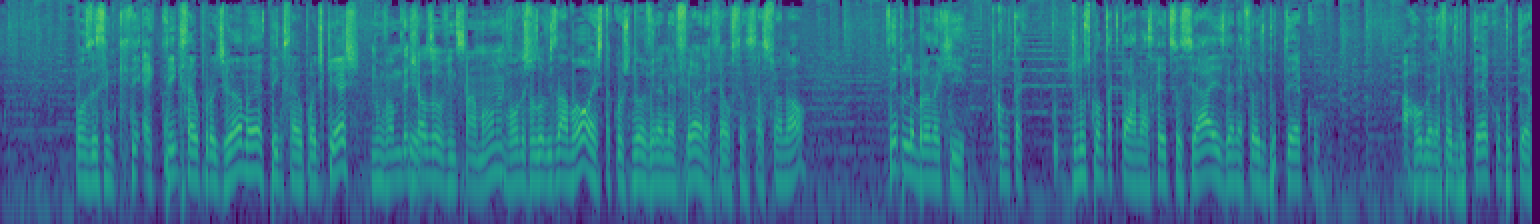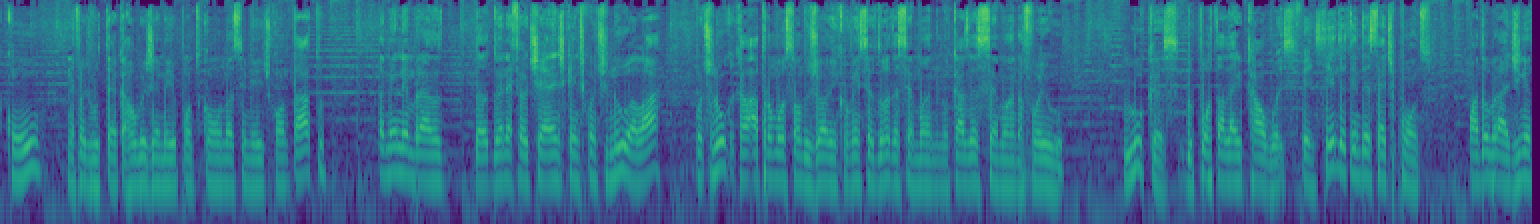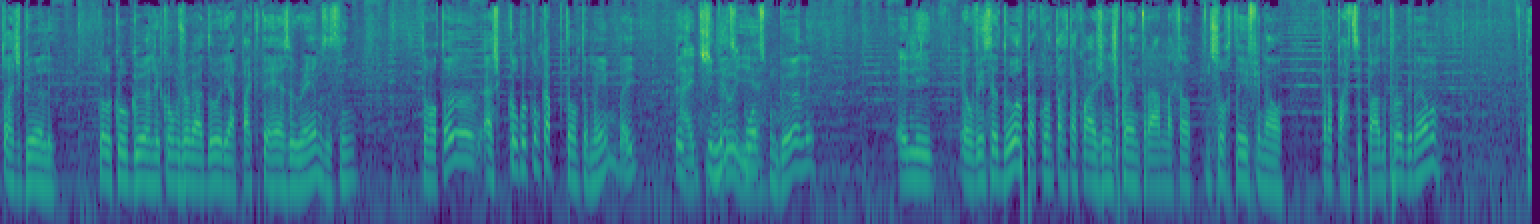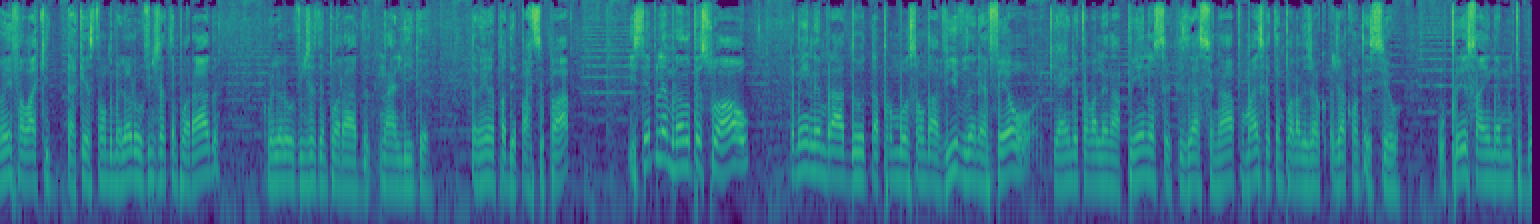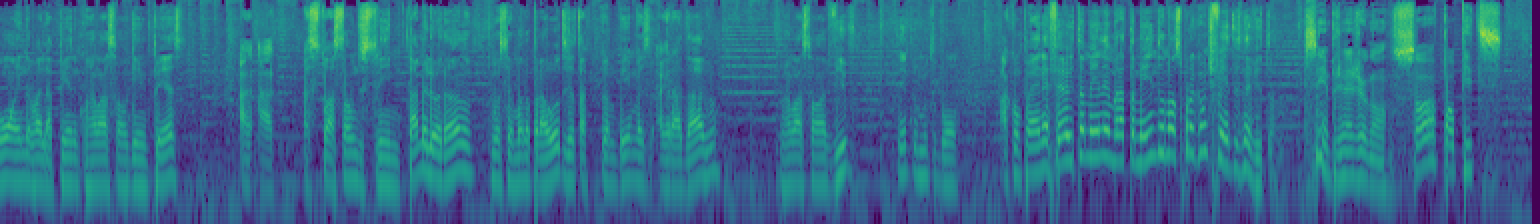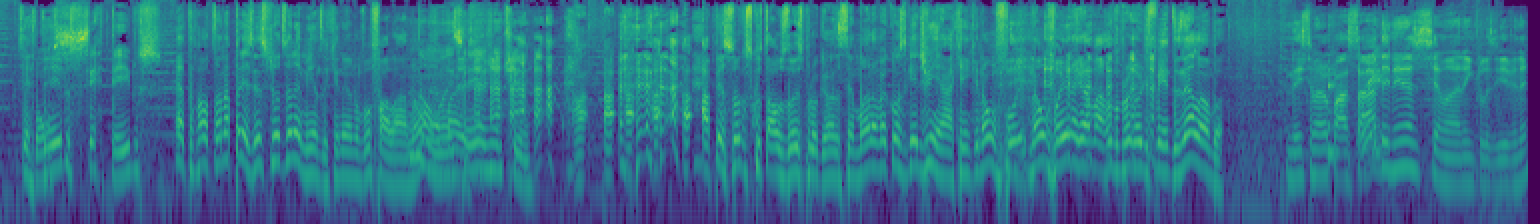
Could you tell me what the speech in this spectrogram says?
Vamos dizer assim, que tem, é, tem que sair o programa, né? Tem que sair o podcast. Não vamos deixar Eu- os ouvintes na mão, né? Vamos deixar os ouvidos na mão, a gente tá continuando vendo a NFL, a NFL sensacional. Sempre lembrando aqui de, de nos contactar nas redes sociais, NFL de Boteco, arroba NFL de Boteco, Boteco com U, NFL de Boteco, arroba gmail.com, nosso e-mail de contato. Também lembrando do, do NFL Challenge que a gente continua lá, continua com a promoção do jovem, que o vencedor da semana, no caso dessa semana, foi o Lucas, do Porto Alegre Cowboys, fez 187 pontos, uma dobradinha, Todd Gurley. Colocou o Gurley como jogador e ataque terrestre do Rams, assim. Só faltou, acho que colocou como capitão também, aí fez infinitos pontos com o Gurley. Ele é o vencedor para contactar com a gente para entrar naquela, no sorteio final para participar do programa. Também falar aqui da questão do melhor ouvinte da temporada. O melhor ouvinte da temporada na liga também vai poder participar. E sempre lembrando o pessoal, também lembrar do- da promoção da Vivo, da NFL, que ainda está valendo a pena, se você quiser assinar, por mais que a temporada já, já aconteceu. O preço ainda é muito bom, ainda vale a pena com relação ao Game Pass. A, a, a situação de stream está melhorando de uma semana para outra, já está ficando bem mais agradável com relação a Vivo. Sempre muito bom acompanhar a NFL e também lembrar também do nosso programa de Fantasy, né, Vitor? Sempre, né, Diogão? Só palpites bons, Certeiros. certeiros. É, tá faltando a presença de outros elementos aqui, né? Eu Não vou falar, não. Não, né? mas aí a gente... a, a, a, a, a pessoa que escutar os dois programas da semana vai conseguir adivinhar quem que não foi, não foi na gravação do programa de Fantasy, né, Lamba? Nem semana passada e nem nessa semana, inclusive, né?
